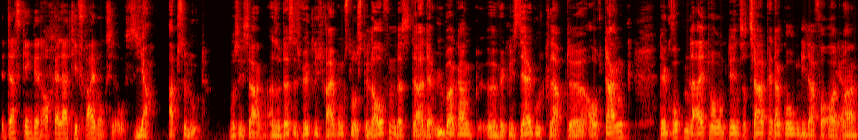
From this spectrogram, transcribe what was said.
Und das ging dann auch relativ reibungslos. Ja, absolut muss ich sagen. Also das ist wirklich reibungslos gelaufen, dass da der Übergang äh, wirklich sehr gut klappte, auch dank der Gruppenleitung, den Sozialpädagogen, die da vor Ort ja. waren,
